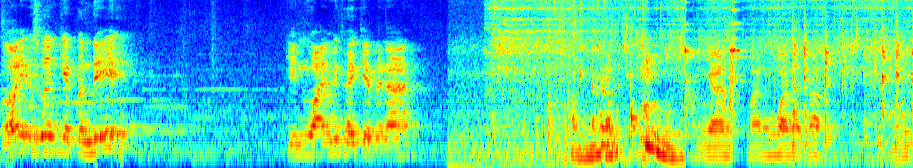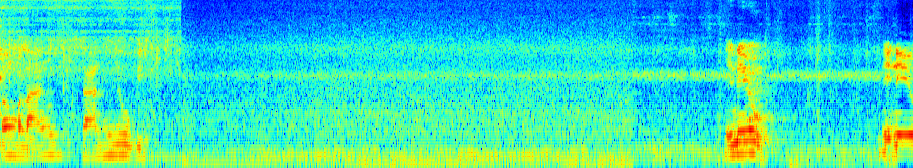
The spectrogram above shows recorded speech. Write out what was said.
เฮ้ยมาช่วยเก็บกันดิ กินไว้ไม่เคยเก็บเลยนะทำงานทำงานมาทั้งวันแล้วก็ยังต้องมาล้างจานให้ลูกอีกนี่นิวนี่นิว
